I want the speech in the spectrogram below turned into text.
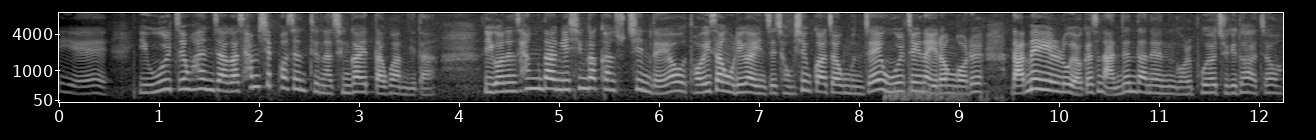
사이에 이 우울증 환자가 30%나 증가했다고 합니다. 이거는 상당히 심각한 수치인데요. 더 이상 우리가 이제 정신과적 문제, 우울증이나 이런 거를 남의 일로 여겨서는 안 된다는 걸 보여주기도 하죠.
